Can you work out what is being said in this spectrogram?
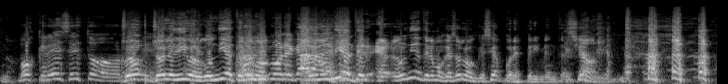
no. ¿Vos creés esto, Yo, yo le digo, algún día tenemos, algún día, te- algún día tenemos que hacerlo, aunque sea por experimentación.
